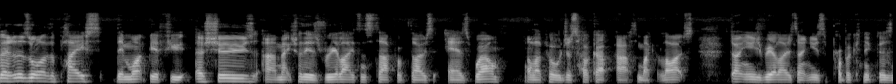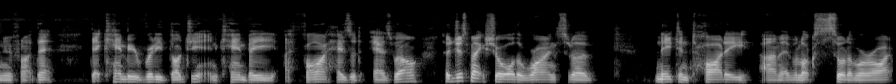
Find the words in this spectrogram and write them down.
it is all over the place, there might be a few issues. Uh, make sure there's relays and stuff with those as well. A lot of people just hook up aftermarket lights. Don't use relays, don't use the proper connectors and everything like that. That can be really dodgy and can be a fire hazard as well. So just make sure all the wiring sort of neat and tidy. Um, if it looks sort of alright,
